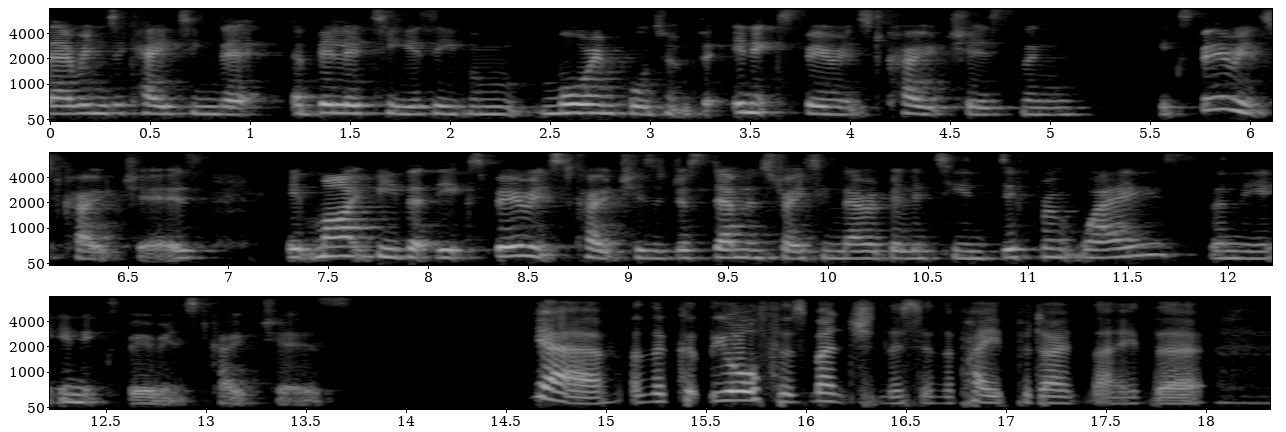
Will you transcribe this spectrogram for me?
they're indicating that ability is even more important for inexperienced coaches than experienced coaches, it might be that the experienced coaches are just demonstrating their ability in different ways than the inexperienced coaches. Yeah, and the the authors mention this in the paper, don't they? That mm-hmm.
